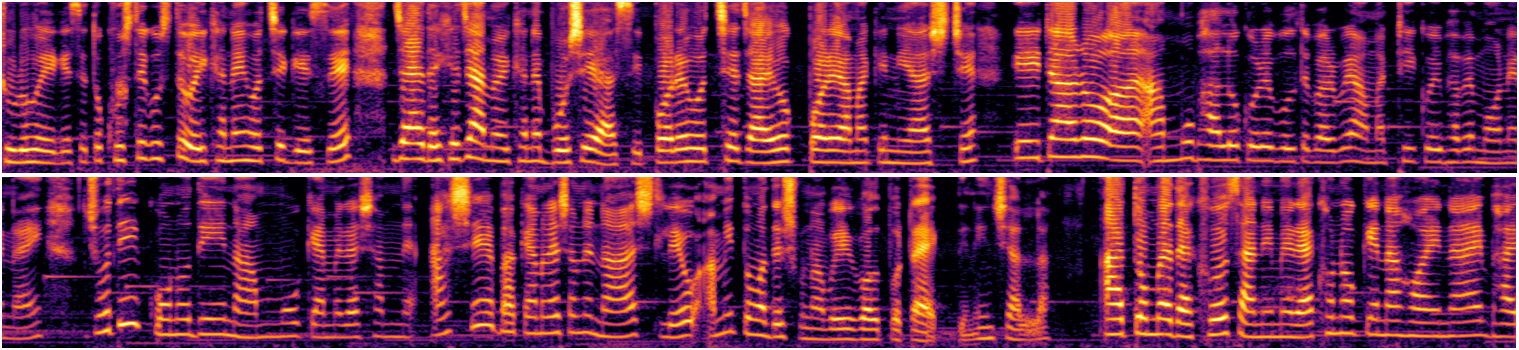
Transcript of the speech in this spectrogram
শুরু হয়ে গেছে। তো খুঁজতে খুঁজতে ওইখানে হচ্ছে গেছে। যায় দেখে যে আমি ওইখানে বসে আসি পরে হচ্ছে যাই হোক, পরে আমাকে নিয়ে আসছে। এইটা আরও আম্মু ভালো করে বলতে পারবে, আমার ঠিক ওইভাবে মনে নাই। যদি কোনো দিন আম্মু ক্যামেরার সামনে আসে বা ক্যামেরার সামনে না আসলেও আমি তোমাদের শোনাবো এই গল্পটা একদিন, ইনশাল্লাহ। আর তোমরা দেখো, সানিমের এখনও কেনা হয় নাই। ভাই,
